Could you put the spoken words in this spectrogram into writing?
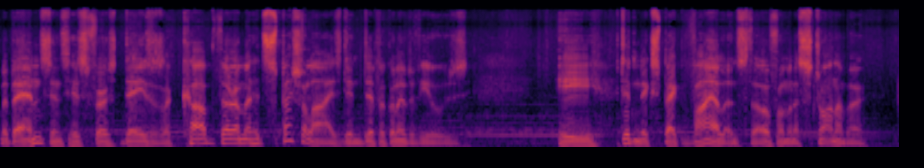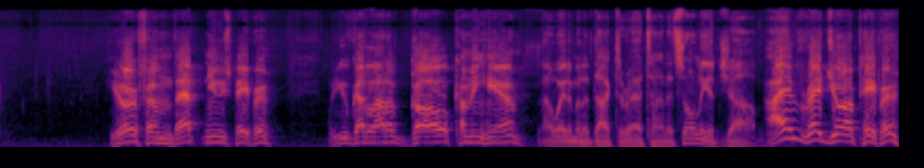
But then, since his first days as a cub, Theremon had specialized in difficult interviews. He didn't expect violence, though, from an astronomer. You're from that newspaper? Well, you've got a lot of gall coming here. Now, wait a minute, Dr. Aton. It's only a job. I've read your paper.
